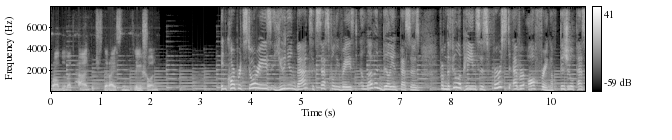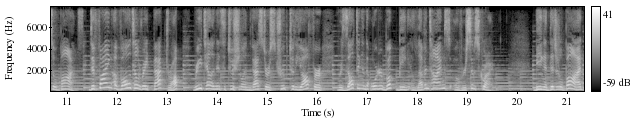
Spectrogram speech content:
problem at hand, which is the rising inflation. In corporate stories, Union Bank successfully raised 11 billion pesos from the Philippines' first ever offering of digital peso bonds. Defying a volatile rate backdrop, retail and institutional investors trooped to the offer, resulting in the order book being 11 times oversubscribed. Being a digital bond,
